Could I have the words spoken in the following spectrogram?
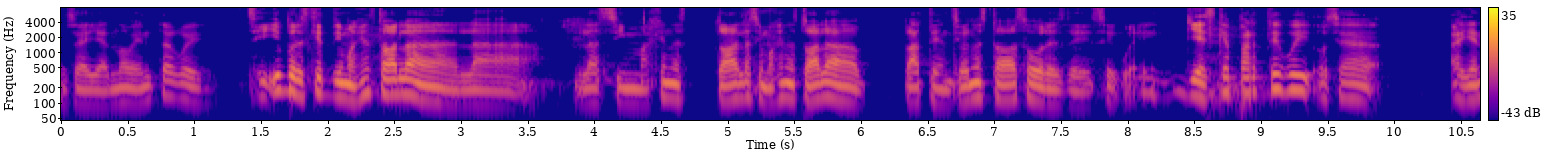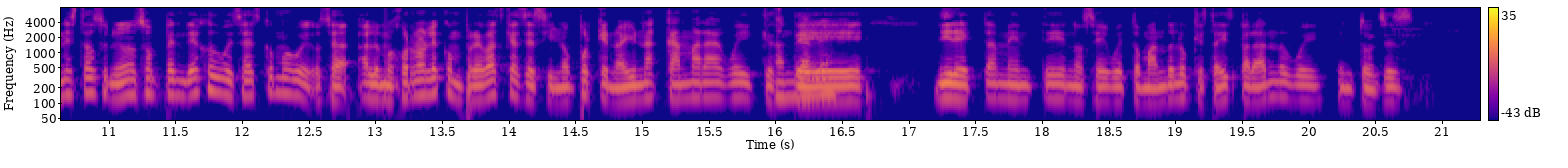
O sea, ya 90, güey. Sí, pero es que te imaginas todas la, la- las imágenes, todas las imágenes, toda la atención estaba sobre ese güey. Y es que aparte, güey, o sea, allá en Estados Unidos no son pendejos, güey, ¿sabes cómo, güey? O sea, a lo mejor no le compruebas que asesinó porque no hay una cámara, güey, que Ándale. esté directamente, no sé, güey, tomando lo que está disparando, güey. Entonces,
